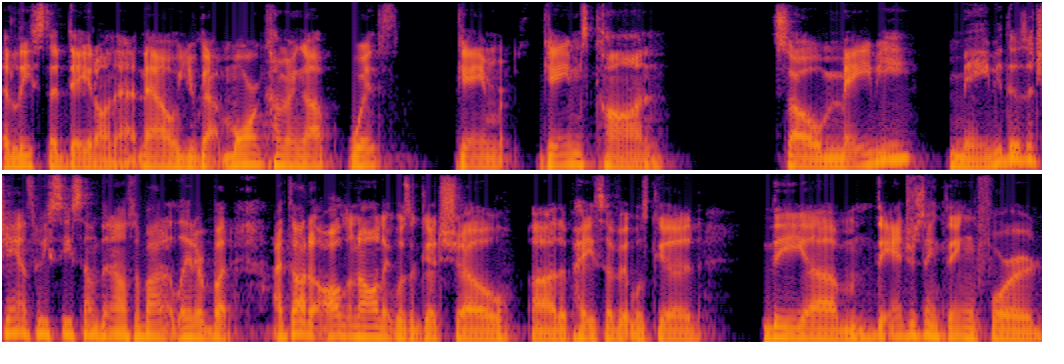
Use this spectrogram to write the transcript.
at least a date on that. Now you've got more coming up with game Gamescom, so maybe maybe there's a chance we see something else about it later. But I thought all in all it was a good show. Uh, the pace of it was good. The um, the interesting thing for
